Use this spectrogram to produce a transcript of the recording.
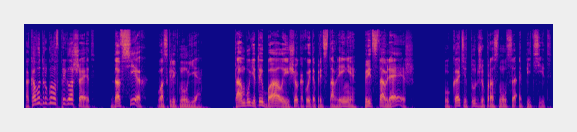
«А кого Другунов приглашает?» «Да всех!» — воскликнул я. «Там будет и бал, и еще какое-то представление. Представляешь?» У Кати тут же проснулся аппетит.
